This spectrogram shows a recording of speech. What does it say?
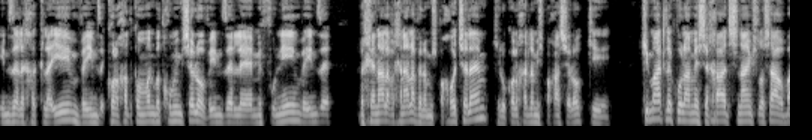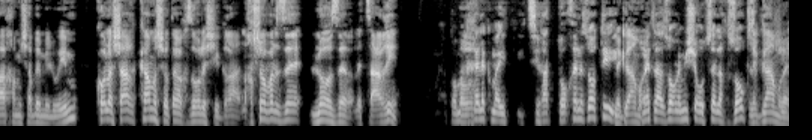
אם זה לחקלאים ואם זה כל אחד כמובן בתחומים שלו ואם זה למפונים ואם זה וכן הלאה וכן הלאה ולמשפחות שלהם כאילו כל אחד למשפחה שלו כי כמעט לכולם יש אחד שניים שלושה ארבעה חמישה במילואים. כל השאר כמה שיותר לחזור לשגרה. לחשוב על זה לא עוזר לצערי אתה אומר חלק מהיצירת תוכן הזאת לגמרי. באמת לעזור למי שרוצה לחזור קצת לגמרי.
